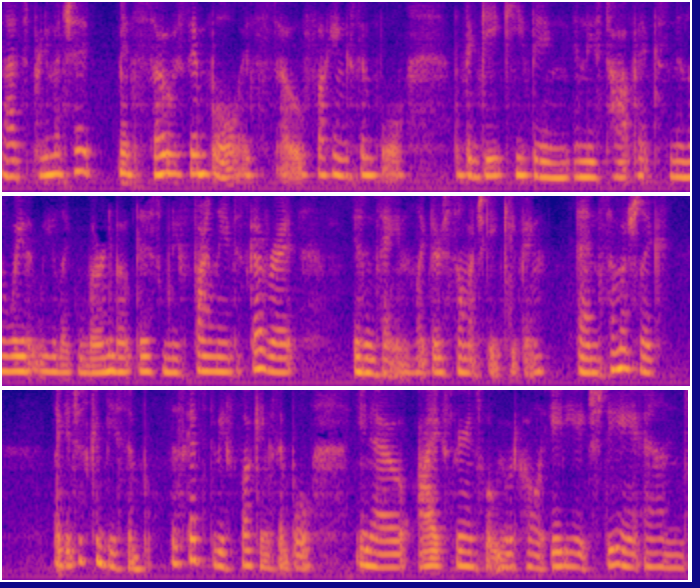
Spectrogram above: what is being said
That's pretty much it. It's so simple. It's so fucking simple. The gatekeeping in these topics and in the way that we like learn about this when we finally discover it is insane. Like there's so much gatekeeping and so much like like it just could be simple. This gets to be fucking simple you know, I experience what we would call ADHD, and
